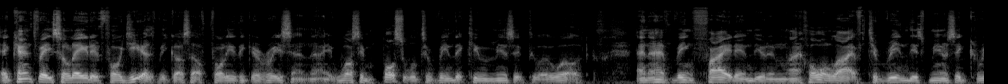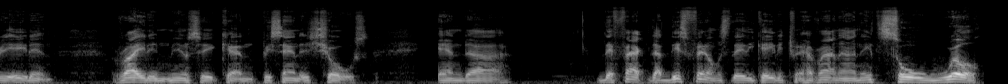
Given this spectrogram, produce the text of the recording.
a country isolated for years because of political reason. It was impossible to bring the Cuban music to the world. And I have been fighting during my whole life to bring this music, creating, writing music and presenting shows. And uh, the fact that this film is dedicated to Havana and it's so well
